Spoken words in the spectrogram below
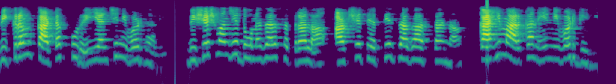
विक्रम काटकपुरे यांची निवड झाली. विशेष म्हणजे दोन हजार सतराला आठशे तेहतीस जागा असताना काही मार्काने निवड गेली.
